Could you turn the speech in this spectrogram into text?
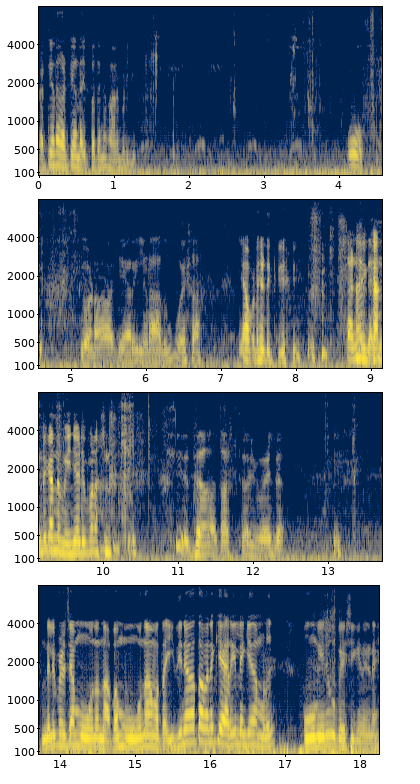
കട്ടിയണ്ട കട്ടിയണ്ട. ഇപ്പൊ തന്നെ സാധനം പിടിക്കും. ഓ എടാ കേറിയില്ലടാ. അതും പോയടാ. ഞാൻ അവിടെ എടുക്ക്. കണ്ട് കണ്ട് മീൻ അടിപ്പണ കഷ്ടമായി പോയല്ല. ഇന്നലെ പഠിച്ചാൽ മൂന്നെണ്ണ. അപ്പം മൂന്നാമത്തെ. ഇതിനകത്ത് അവനെ കയറിയില്ലെങ്കിൽ നമ്മൾ ഭൂമിനെ ഉപേക്ഷിക്കണേ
